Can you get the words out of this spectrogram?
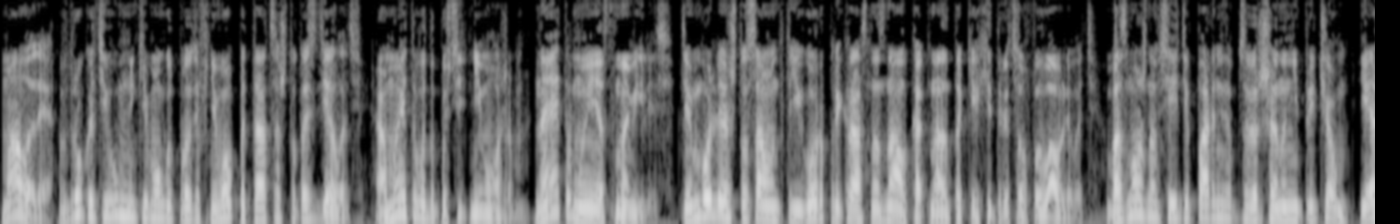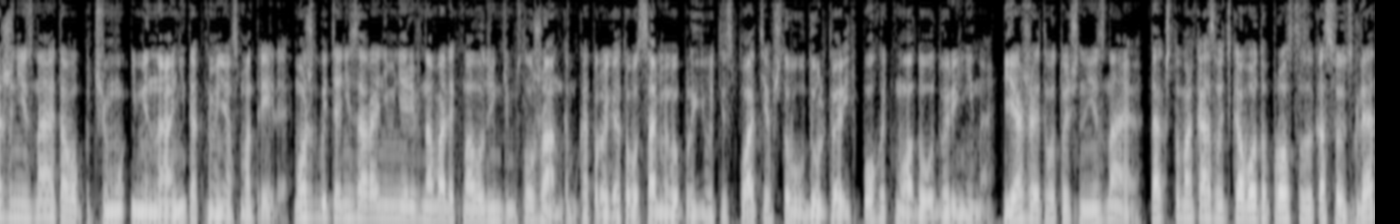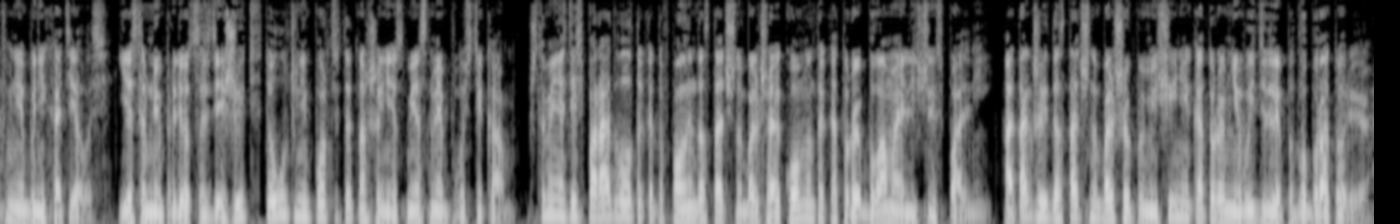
Мало ли, вдруг эти умники могут против него пытаться что-то сделать, а мы этого допустить не можем. На этом мы и остановились. Тем более, что сам этот Егор прекрасно знал, как надо таких хитрецов вылавливать. Возможно, все эти парни тут совершенно ни при чем. Я же не знаю того, почему именно они так на меня смотрели. Может быть, они заранее меня ревновали к молоденьким служанкам, которые готовы сами выпрыгивать из платьев, чтобы удовлетворить похоть молодого дворянина. Я же этого точно не знаю. Так что наказывать кого-то просто за косой взгляд мне бы не хотелось. Если мне придется здесь жить, то лучше не портить отношения с местными по пустякам. Что меня здесь порадовало, так это вполне достаточно большая комната, которая была моей личной спальней. А также и достаточно большое помещение, которое мне выделили под лабораторию.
